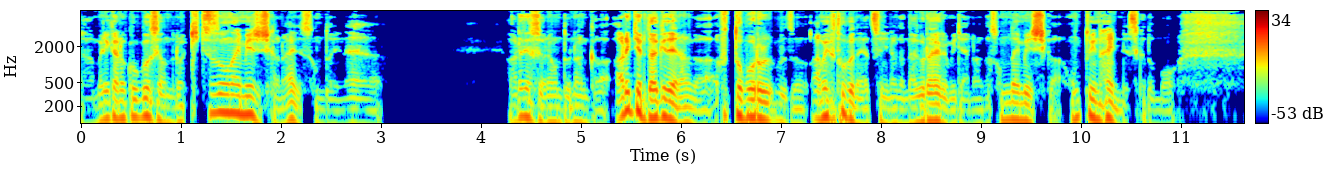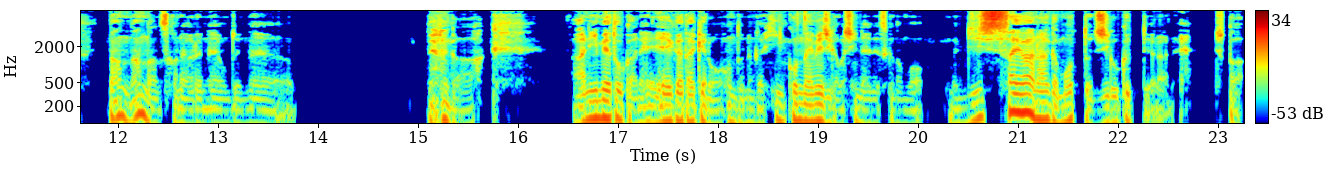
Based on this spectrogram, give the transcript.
アメリカの高校生は本当のきつそうなイメージしかないです、本当にね。あれですよね、ほんとなんか、歩いてるだけでなんか、フットボール部、アメフト部のやつになんか殴られるみたいな、なんかそんなイメージしか本当にないんですけども、なん、なんなんですかね、あれね、本当にね。で、なんか、アニメとかね、映画だけの、本当なんか貧困なイメージかもしれないですけども、実際はなんかもっと地獄っていうのはね、ちょっと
